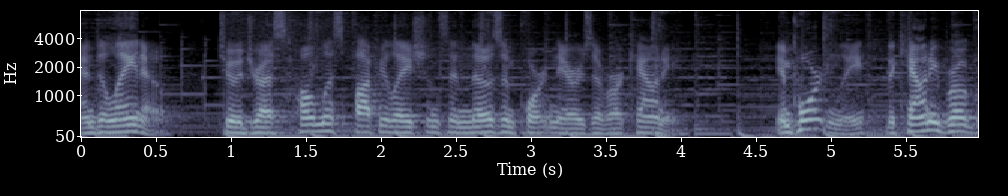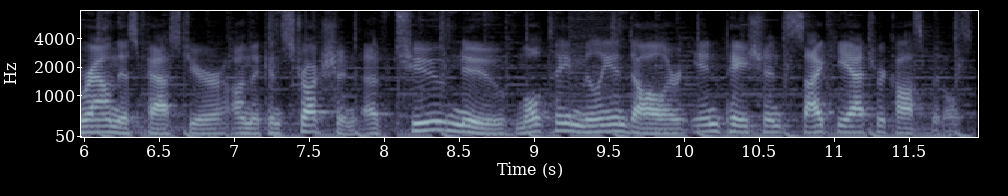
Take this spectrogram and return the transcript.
and Delano to address homeless populations in those important areas of our county. Importantly, the county broke ground this past year on the construction of two new multi-million dollar inpatient psychiatric hospitals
